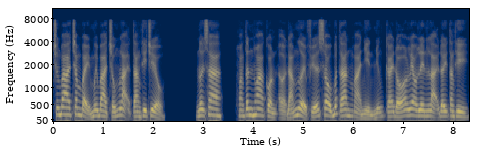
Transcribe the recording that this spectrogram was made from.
Chương 373 chống lại tang thi triều. Nơi xa, Hoàng Tân Hoa còn ở đám người phía sau bất an mà nhìn những cái đó leo lên lại đây tang thi,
